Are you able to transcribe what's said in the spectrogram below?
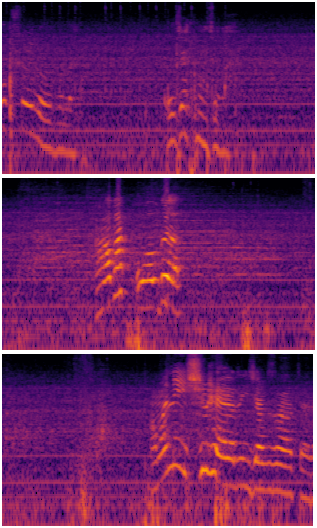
Book şöyle olmalı. Olacak mı acaba? Aa bak oldu. Ama ne işime yarayacak zaten.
